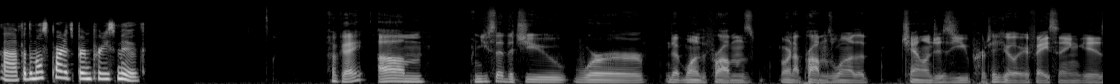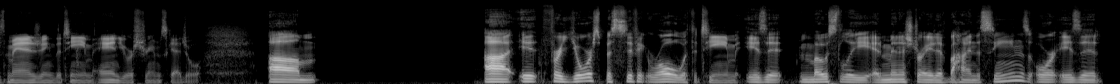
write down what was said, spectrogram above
uh, for the most part, it's been pretty smooth. Okay. Um, you said that you were that one of the problems, or not problems, one of the challenges you particularly are facing is managing the team and your stream schedule. Um, uh, it for your specific role with the team, is it mostly administrative behind the scenes, or is it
